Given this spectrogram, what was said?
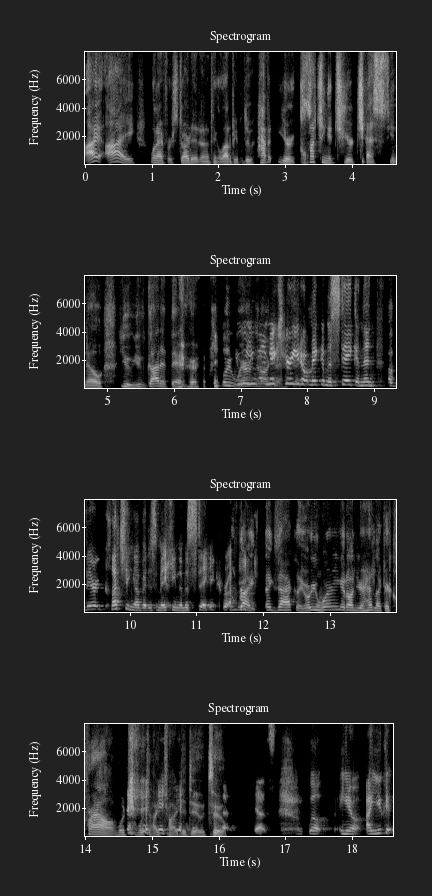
I i when i first started and i think a lot of people do have it you're clutching it to your chest you know? You you've got it there. You, you want to make sure you don't make a mistake and then the very clutching of it is making the mistake right? Right exactly. Or you're wearing it on your head like a crown which which i tried to do too yes. Well, you know, I, you could,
